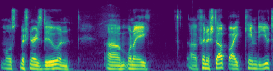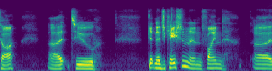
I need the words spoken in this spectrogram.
most missionaries do, and um, when I uh, finished up, I came to Utah uh, to get an education and find uh,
